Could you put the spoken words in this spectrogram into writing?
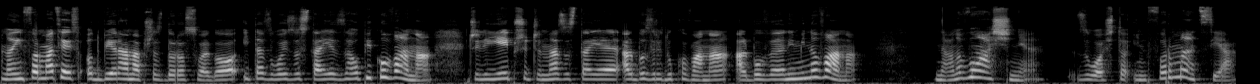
No, informacja jest odbierana przez dorosłego i ta złość zostaje zaopiekowana, czyli jej przyczyna zostaje albo zredukowana, albo wyeliminowana. No, no właśnie, Złość to informacja.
